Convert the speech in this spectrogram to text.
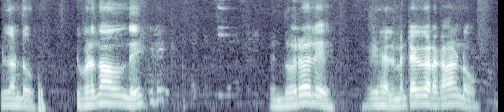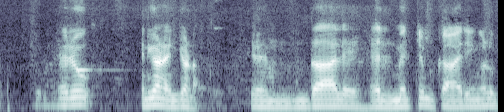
ഇത് കണ്ടോ? ഇവിടെ നിന്നാവുന്നേ എന്തോരോ അല്ലേ ഈ ഹെൽമെറ്റ് ഒക്കെ കിടക്കണുണ്ടോ? ഒരു എനിക്ക് വേണ്ട എനിക്ക് വേണ്ട. എന്താലേ ഹെൽമെറ്റും കാര്യങ്ങളും.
